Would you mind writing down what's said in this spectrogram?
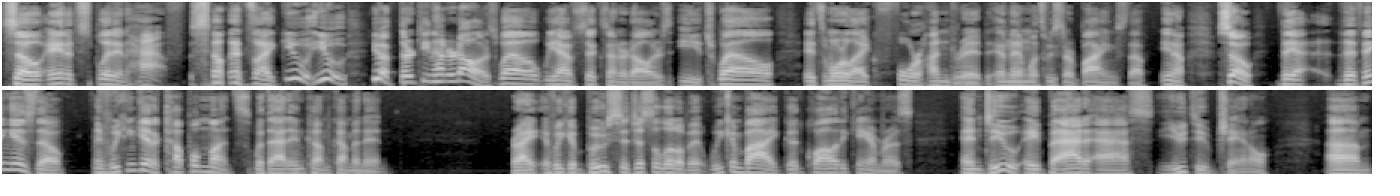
So and it's split in half. So it's like you you you have thirteen hundred dollars. Well, we have six hundred dollars each. Well, it's more like four hundred, and then once we start buying stuff, you know. So the the thing is though, if we can get a couple months with that income coming in, right? If we could boost it just a little bit, we can buy good quality cameras and do a badass YouTube channel. Um,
